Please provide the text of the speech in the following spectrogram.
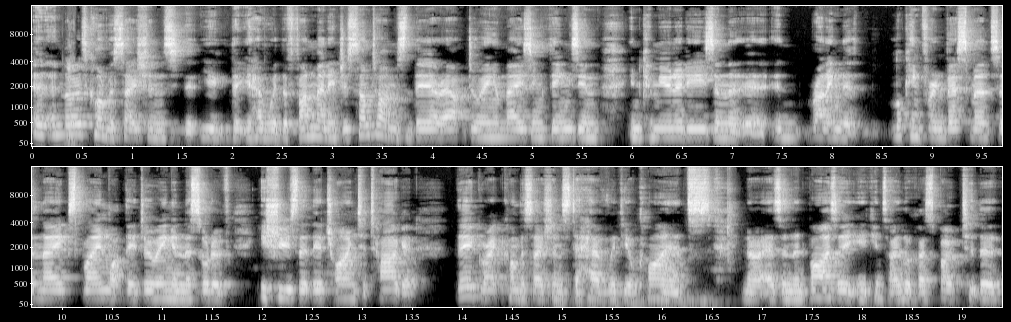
And, and those conversations that you, that you have with the fund managers, sometimes they're out doing amazing things in, in communities and the, in running the, looking for investments and they explain what they're doing and the sort of issues that they're trying to target. They're great conversations to have with your clients. You know, as an advisor, you can say, look, I spoke to the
